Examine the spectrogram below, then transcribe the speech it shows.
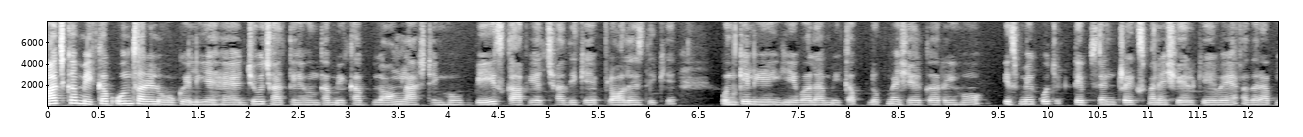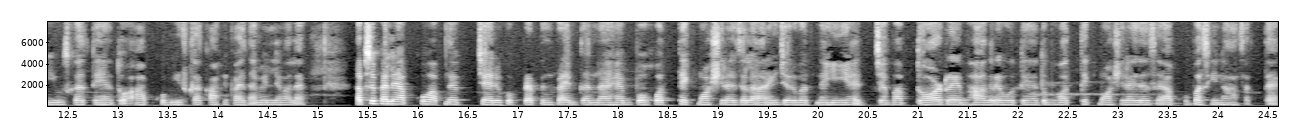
आज का मेकअप उन सारे लोगों के लिए है, जो चाहते हैं उनका मेकअप लॉन्ग लास्टिंग हो, बेस काफ़ी अच्छा दिखे, फ्लॉलेस दिखे, उनके लिए ये वाला मेकअप लुक मैं शेयर कर रही हूँ। इसमें कुछ टिप्स एंड ट्रिक्स मैंने शेयर किए हुए हैं, अगर आप यूज़ करते हैं तो आपको भी इसका काफ़ी फ़ायदा मिलने वाला है। सबसे पहले आपको अपने चेहरे को प्रेप एंड प्राइम करना है, बहुत थिक मॉइस्चराइज़र लगाने की ज़रूरत नहीं है, जब आप दौड़ रहे, भाग रहे होते हैं तो बहुत थिक मॉइस्चराइज़र से आपको पसीना आ सकता है।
